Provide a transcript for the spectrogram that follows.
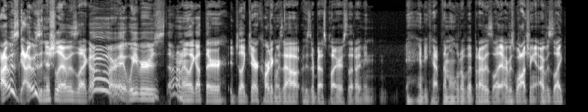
I, was, I was initially, I was like, oh, all right, Weavers. I don't know, they got their like Jerrick Harding was out, who's their best player, so that I mean, handicapped them a little bit. But I was like, I was watching it, I was like,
